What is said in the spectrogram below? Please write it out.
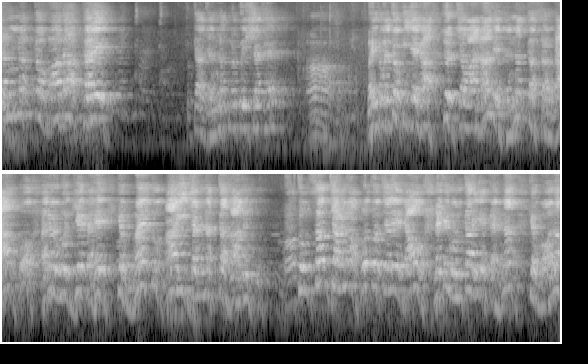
जन्नत का वादा करे तो क्या जन्नत में कोई शक है? भाई तवज्जो कीजिएगा जो जवानाने जन्नत का सरदार हो अगर वो ये कहे कि मैं तुम्हारी जन्नत का जालिम हूँ सब जाना हो तो चले जाओ। लेकिन उनका ये कहना कि मौला,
